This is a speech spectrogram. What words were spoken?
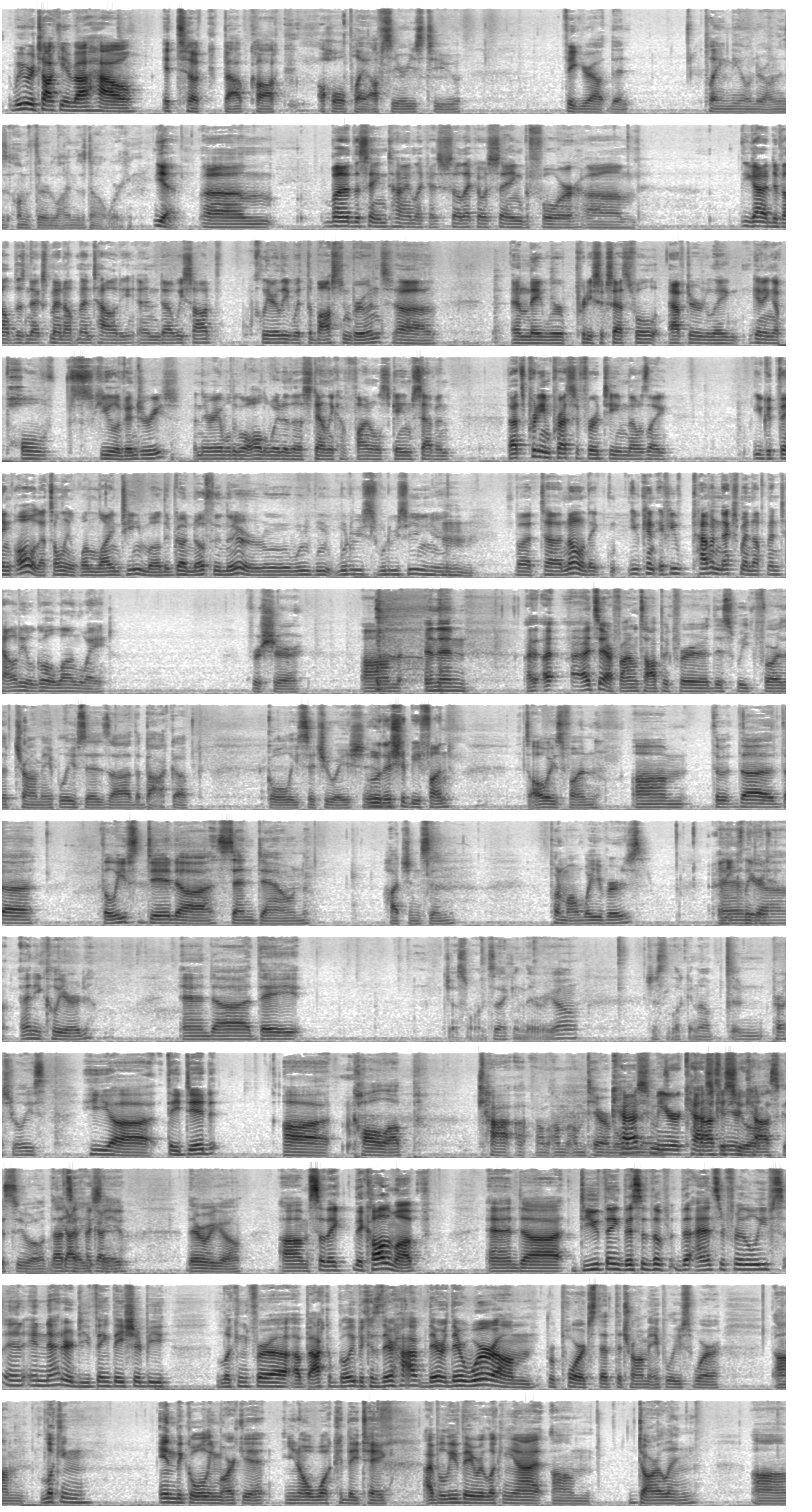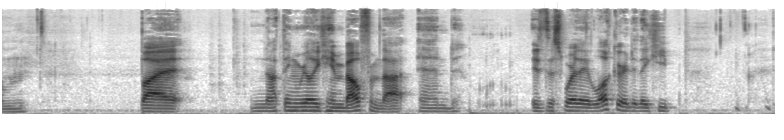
we were talking about how it took Babcock a whole playoff series to figure out that playing Nylander on his on the third line is not working. Yeah. Um, but at the same time, like I so like I was saying before, um, you got to develop this next man up mentality, and uh, we saw it clearly with the Boston Bruins, uh, and they were pretty successful after like getting a whole slew of injuries, and they were able to go all the way to the Stanley Cup Finals, Game Seven. That's pretty impressive for a team that was like. You could think, oh, that's only a one line team. Uh, they've got nothing there. Uh, what, what, what are we what are we seeing here? But uh, no, they you can if you have a next man up mentality, it'll go a long way. for sure. Um, and then I, I, I'd say our final topic for this week for the Toronto Maple Leafs is uh, the backup goalie situation. Ooh, this should be fun. it's always fun. Um, the the the the Leafs did uh, send down Hutchinson, put him on waivers, And he cleared. Uh, and he cleared, and uh, they. Just one second. There we go. Just looking up the press release. He uh, they did uh, call up. Ca- I'm, I'm, I'm terrible. Kasimir Kaskisuo. Kaskisuo. That's Got- how you I got say you. There we go. Um, so they they called him up, and uh, do you think this is the the answer for the Leafs in, in net, or do you think they should be looking for a, a backup goalie? Because there have there there were um, reports that the Toronto Maple Leafs were um, looking in the goalie market. You know, what could they take? I believe they were looking at um, Darling, um, but nothing really came about from that. And is this where they look, or do they keep?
